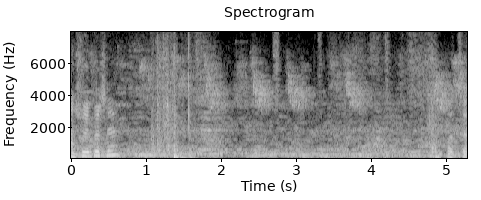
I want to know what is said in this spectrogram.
আসো এই পাশে? আচ্ছা।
